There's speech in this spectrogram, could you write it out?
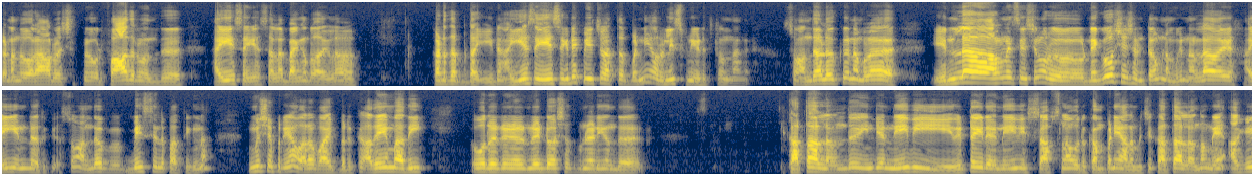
கடந்த ஒரு ஆறு வருஷத்துக்கு ஒரு ஃபாதர் வந்து ஐஎஸ்ஐஎஸ் எல்லாம் பயங்கரவாதிகளாம் கடத்தப்பட்டாங்க இது பேச்சுவார்த்தை பண்ணி அவர் ரிலீஸ் பண்ணி எடுத்துகிட்டு வந்தாங்க. ஸோ அந்த அளவுக்கு நம்மள எல்லா ஆர்கனைசேஷனும் ஒரு நெகோசியேஷன் டேர்ம் நமக்கு நல்லா ஹை எண்டில் இருக்குது ஸோ அந்த பேஸில் பார்த்தீங்கன்னா நிமிஷப்பிரியா வர வாய்ப்பு இருக்குது அதே மாதிரி ஒரு ரெ- ரெண்டு வருஷத்துக்கு முன்னாடி அந்த கத்தாரில் வந்து இந்தியன் நேவி ரிட்டையர்டு நேவி ஸ்டாஃப்ஸ்லாம் ஒரு கம்பெனி ஆரம்பித்து கத்தாரில் வந்து அகே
